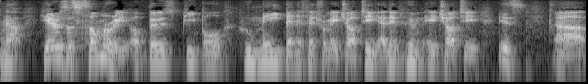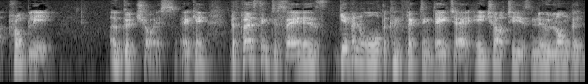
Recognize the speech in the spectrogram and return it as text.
Now, here is a summary of those people who may benefit from HRT and in whom HRT is uh, probably a good choice. Okay, the first thing to say is given all the conflicting data, HRT is no longer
